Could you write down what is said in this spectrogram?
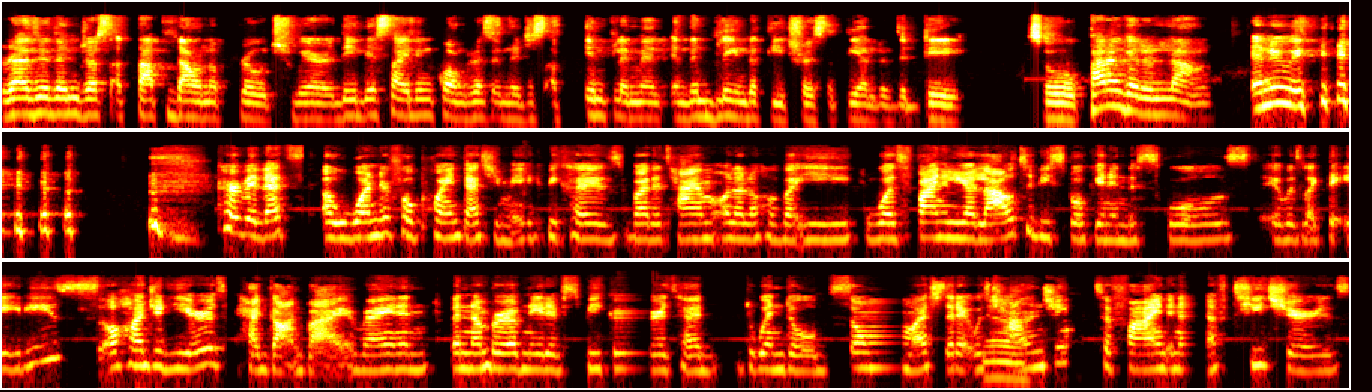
rather than just a top-down approach where they decide in Congress and they just implement and then blame the teachers at the end of the day. So parang ganun lang. Anyway, Kervin, that's a wonderful point that you make because by the time Olelo Hawaii was finally allowed to be spoken in the schools, it was like the 80s. A hundred years had gone by, right? And the number of native speakers had dwindled so much that it was Yeah. challenging to find enough teachers.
